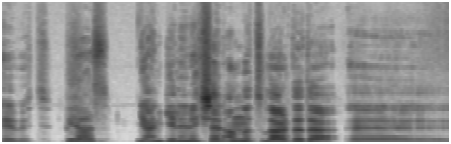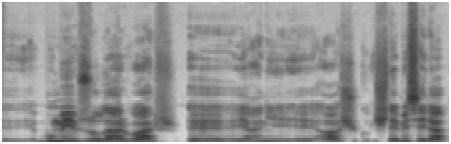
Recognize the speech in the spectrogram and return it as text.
Evet. Biraz Yani geleneksel anlatılarda da e, bu mevzular var. E, yani e, aşık işte mesela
